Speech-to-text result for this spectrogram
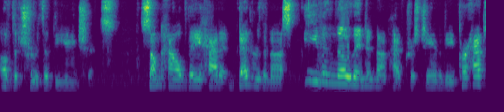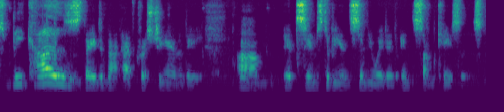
of the truth of the ancients. Somehow they had it better than us, even though they did not have Christianity, perhaps because they did not have Christianity. Um, it seems to be insinuated in some cases.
